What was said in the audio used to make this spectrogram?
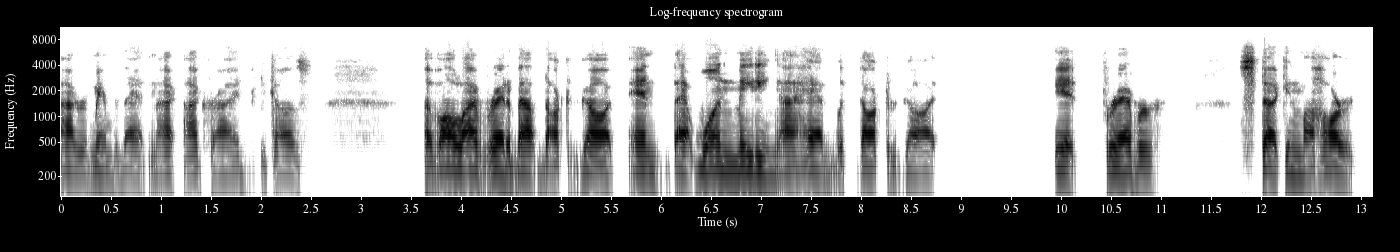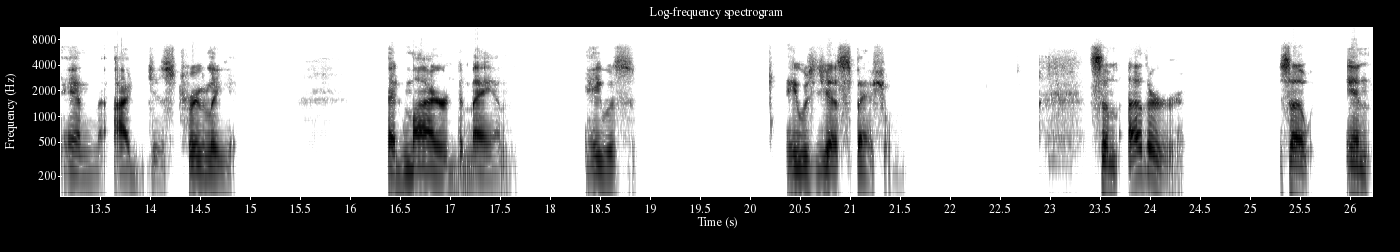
I remember that, and I, I cried because of all I've read about Dr. Gautt and that one meeting I had with Dr. Gautt. It forever stuck in my heart, and I just truly admired the man. He was he was just special some other so in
